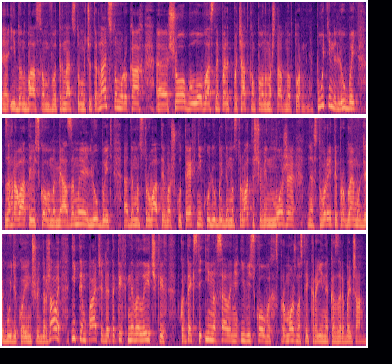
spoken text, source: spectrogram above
е, і Донбасом в 13-14 роках, е, що було власне перед початком повномасштабного вторгнення. Путін любить загравати військовими м'язами, любить е, демонструвати важку техніку, любить демонструвати, що він може е, створити проблему для будь-якої іншої держави, і тим паче для таких невеличких в контексті і населення, і військових спроможностей країн, як Азербайджан,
